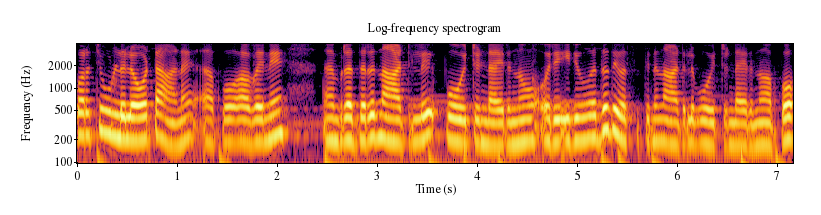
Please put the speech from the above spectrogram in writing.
കുറച്ച് ഉള്ളിലോട്ടാണ്. അപ്പോൾ അവന് ബ്രദർ നാട്ടിൽ പോയിട്ടുണ്ടായിരുന്നു. ഒരു ഇരുപത് ദിവസത്തിന് നാട്ടിൽ പോയിട്ടുണ്ടായിരുന്നു. അപ്പോൾ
